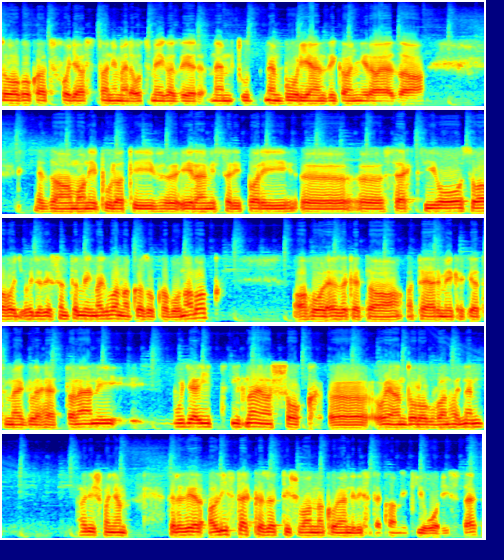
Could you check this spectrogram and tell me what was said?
dolgokat fogyasztani, mert ott még azért nem, tud, nem burjánzik annyira ez a, ez a manipulatív élelmiszeripari ö, ö, szekció, szóval hogy, hogy azért szerintem még megvannak azok a vonalak, ahol ezeket a, a termékeket meg lehet találni. Ugye itt, itt nagyon sok ö, olyan dolog van, hogy nem, hogy is mondjam, tehát azért a lisztek között is vannak olyan lisztek, amik jó lisztek,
